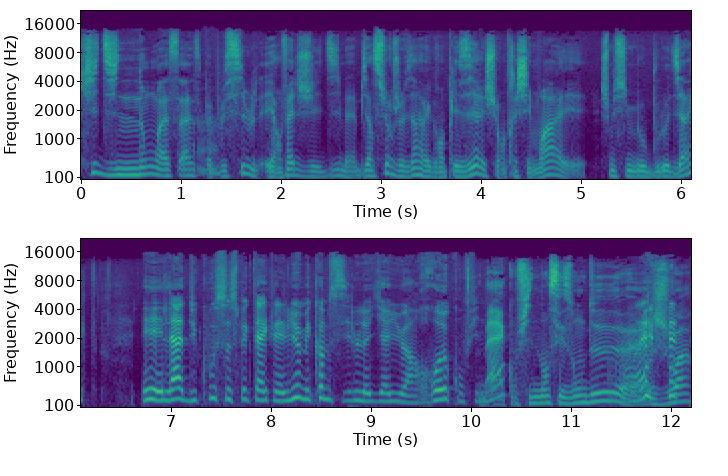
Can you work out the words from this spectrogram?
qui dit non à ça? C'est Ah. pas possible. Et en fait, j'ai dit, bah, bien sûr, je viens avec grand plaisir. Et je suis rentrée chez moi et je me suis mis au boulot direct. Et là, du coup, ce spectacle a eu lieu, mais comme s'il y a eu un reconfinement. Bah, confinement saison 2, euh, joie.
